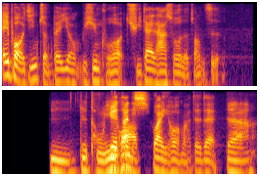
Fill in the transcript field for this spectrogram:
，Apple 已经准备用 Vision Pro 取代它所有的装置。嗯，就统一化。因为当你习惯以后嘛，对不对？对啊，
